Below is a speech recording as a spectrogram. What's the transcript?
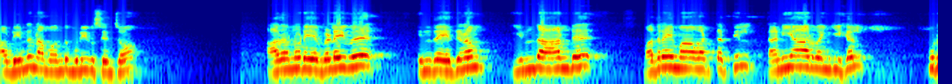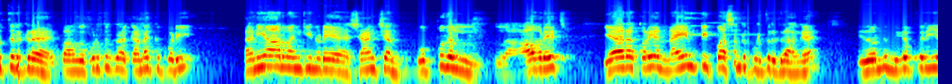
அப்படின்னு நம்ம வந்து முடிவு செஞ்சோம். அதனுடைய விளைவு இன்றைய தினம் இந்த ஆண்டு மதுரை மாவட்டத்தில் தனியார் வங்கிகள் கொடுத்துருக்கிற இப்போ அவங்க கொடுத்துருக்கிற கணக்குப்படி தனியார் வங்கியினுடைய சாங்ஷன் ஒப்புதல் ஆவரேஜ் ஏறக்குறைய 90% பர்சன்ட் கொடுத்துருக்குறாங்க. இது வந்து மிகப்பெரிய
